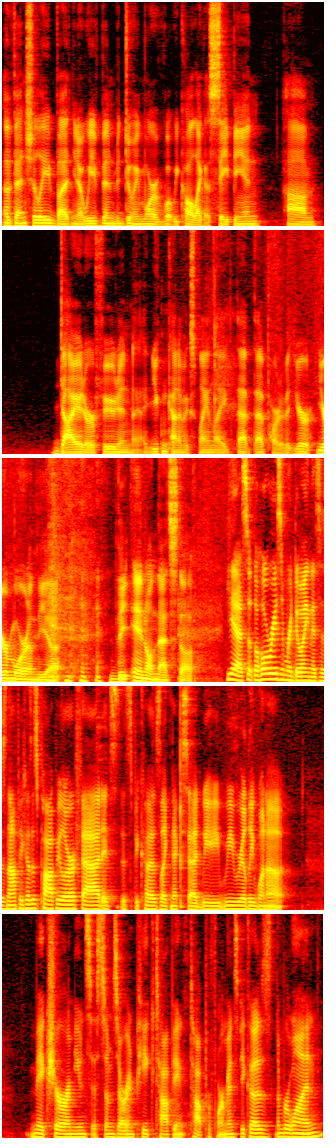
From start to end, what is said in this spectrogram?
eventually, but you know, we've been doing more of what we call like a sapien um, diet or food, and uh, you can kind of explain like that that part of it. You're you're more on the uh, the in on that stuff. Yeah, so the whole reason we're doing this is not because it's popular or fad. It's it's because, like Nick said, we we really want to make sure our immune systems are in peak topping top performance. Because number one,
